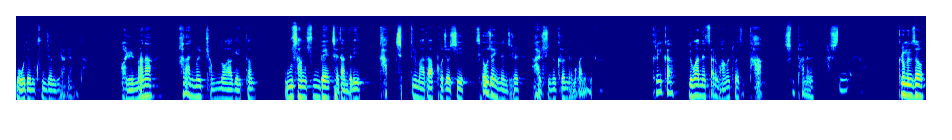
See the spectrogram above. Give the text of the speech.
모든 궁전을 이야기합니다. 얼마나 하나님을 경노하게 했던 우상 숭배 재단들이 각 집들마다 버젓이 세워져 있는지를 알 수 있는 그런 대목 아닙니까? 그러니까 느부갓네살 왕을 통해서 다 심판을 하시는 거예요. 그러면서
